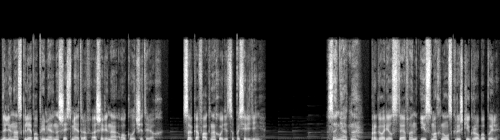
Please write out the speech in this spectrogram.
Длина склепа примерно 6 метров, а ширина около 4. Саркофаг находится посередине. «Занятно», – проговорил Стефан и смахнул с крышки гроба пыль.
